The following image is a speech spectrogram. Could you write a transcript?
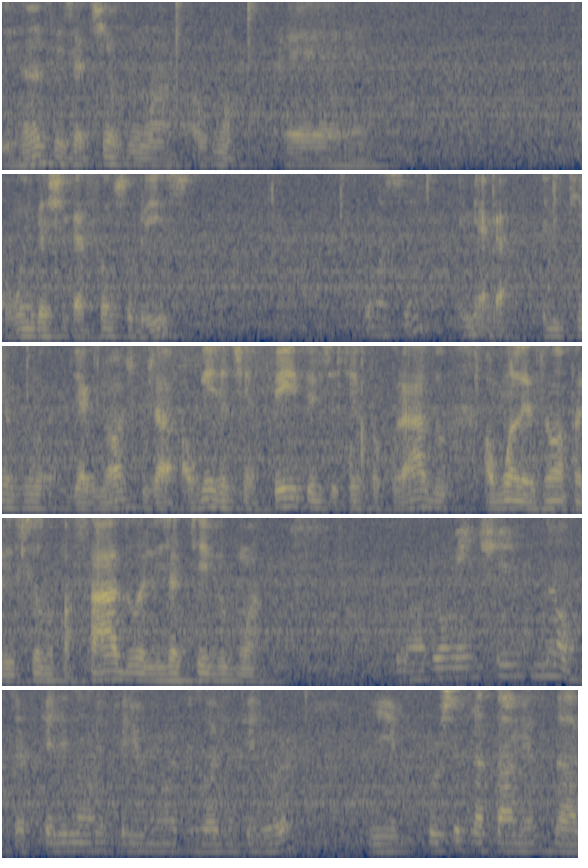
de Hansen, já tinha alguma, alguma, é, alguma investigação sobre isso? Como assim? MH. Ele tinha algum diagnóstico? Já, alguém já tinha feito? Ele já tinha procurado? Alguma lesão apareceu no passado? Ele já teve alguma Provavelmente não, até porque ele não referiu nenhum episódio anterior e por se tratar mesmo da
